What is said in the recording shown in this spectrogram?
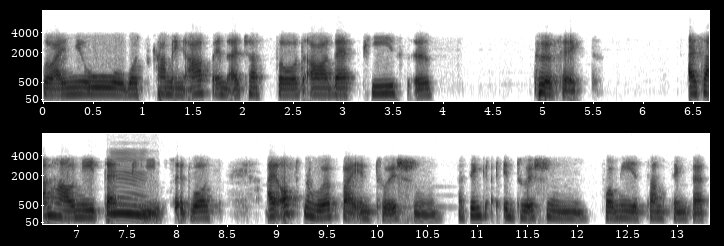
so I knew what's coming up, and I just thought, oh, that piece is perfect. I somehow need that mm. piece. It was, I often work by intuition. I think intuition for me is something that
